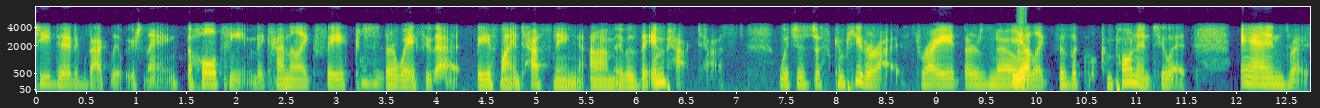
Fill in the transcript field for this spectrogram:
she did exactly what you're saying. The whole team, they kind of like faked mm-hmm. their way through that baseline testing. Um, it was the impact test which is just computerized, right? There's no yep. like physical component to it. And right.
